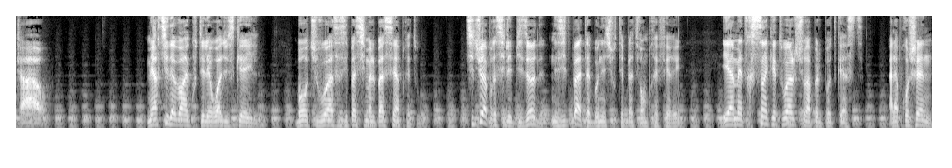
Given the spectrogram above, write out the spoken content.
Ciao. Merci d'avoir écouté les rois du scale. Bon, tu vois, ça s'est pas si mal passé après tout. Si tu apprécies l'épisode, n'hésite pas à t'abonner sur tes plateformes préférées et à mettre 5 étoiles sur Apple Podcast. À la prochaine!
